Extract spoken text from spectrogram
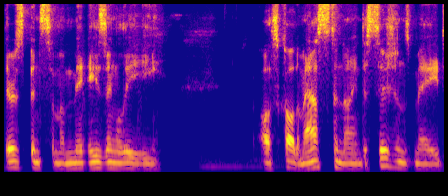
there's been some amazingly, let's call them asinine decisions made,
